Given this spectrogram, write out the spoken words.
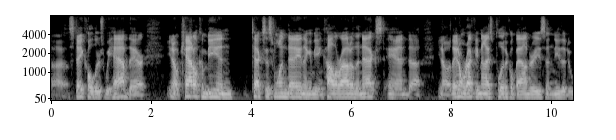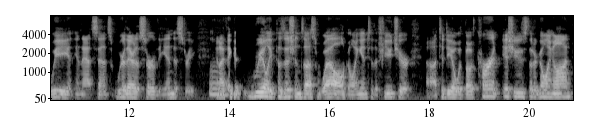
uh, stakeholders we have there, you know, cattle can be in Texas one day and they can be in Colorado the next, and uh, you know they don't recognize political boundaries, and neither do we. In, in that sense, we're there to serve the industry, mm. and I mm. think it really positions us well going into the future uh, to deal with both current issues that are going on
